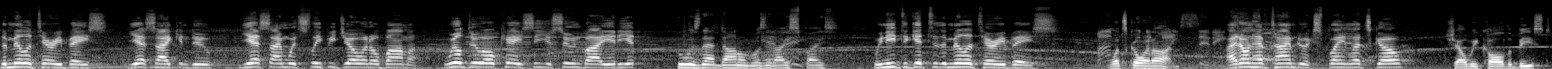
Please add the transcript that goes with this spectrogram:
The military base. Yes, I can do. Yes, I'm with Sleepy Joe and Obama. We'll do okay. See you soon, bye, idiot. Who was that, Donald? Was it Ice Spice? We need to get to the military base. What's going on? I don't have time to explain. Let's go. Shall we call the beast?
